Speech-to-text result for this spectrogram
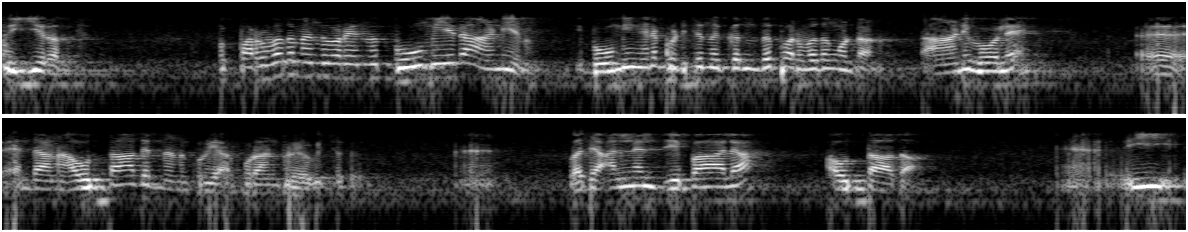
സുയ്യറത്ത് അപ്പൊ പർവതം എന്ന് പറയുന്നത് ഭൂമിയുടെ ആണിയാണ്. ഈ ഭൂമി ഇങ്ങനെ പിടിച്ചു നിൽക്കുന്നത് പർവതം കൊണ്ടാണ്. ആണി പോലെ എന്താണ് ഔത്താദ് എന്നാണ് ഖുർആൻ പ്രയോഗിച്ചത്. അൽനൽ ജിബാല ഔത്താദ. ഈ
